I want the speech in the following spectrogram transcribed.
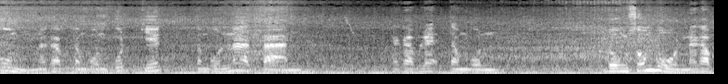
อุ้มนะครับตำบลกุดเจ็กตำบลหน้าตาลนะครับ และตำบลดงสมบูรณ์นะครับ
